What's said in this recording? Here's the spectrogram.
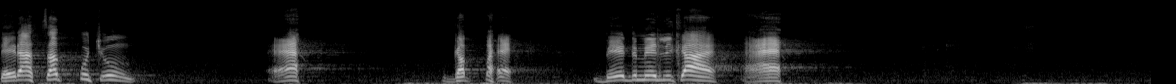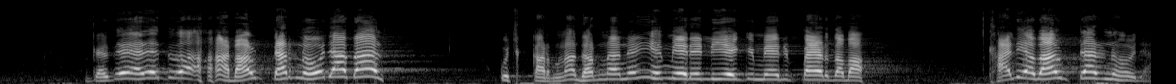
तेरा सब कुछ हूँ है गप है वेद में लिखा है, है। कहते अरे तू अबाउट टर्न हो जा बस। कुछ करना धरना नहीं है मेरे लिए कि मेरे पैर दबा। खाली अबाउट टर्न हो जा।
